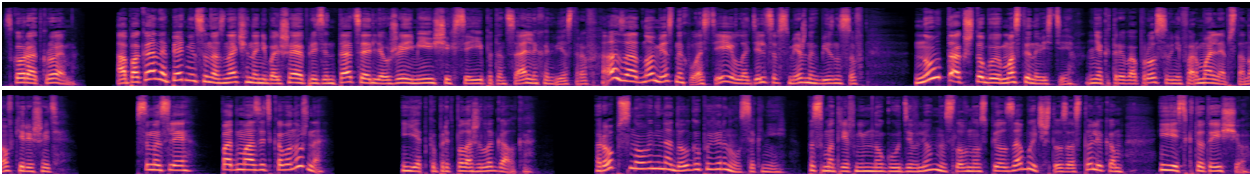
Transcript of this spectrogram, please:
Скоро откроем. А пока на пятницу назначена небольшая презентация для уже имеющихся и потенциальных инвесторов, а заодно местных властей и владельцев смежных бизнесов. Ну, так, чтобы мосты навести, некоторые вопросы в неформальной обстановке решить». «В смысле, подмазать кого нужно?» — едко предположила Галка. Роб снова ненадолго повернулся к ней, посмотрев немного удивленно, словно успел забыть, что за столиком есть кто-то еще.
